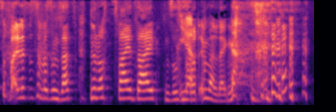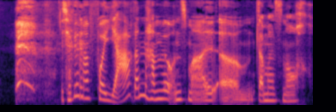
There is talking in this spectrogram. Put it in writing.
So, weil es ist immer so ein Satz, nur noch zwei Seiten. So, es ja. dauert immer länger. Ich habe ja mal vor Jahren, haben wir uns mal ähm, damals noch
